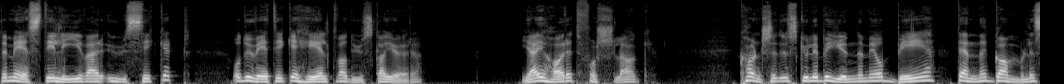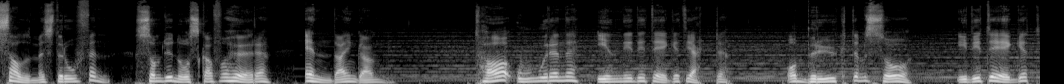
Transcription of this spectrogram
Det meste i livet er usikkert, og du vet ikke helt hva du skal gjøre. Jeg har et forslag. Kanskje du skulle begynne med å be denne gamle salmestrofen, som du nå skal få høre, enda en gang. Ta ordene inn i ditt eget hjerte, og bruk dem så i ditt eget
